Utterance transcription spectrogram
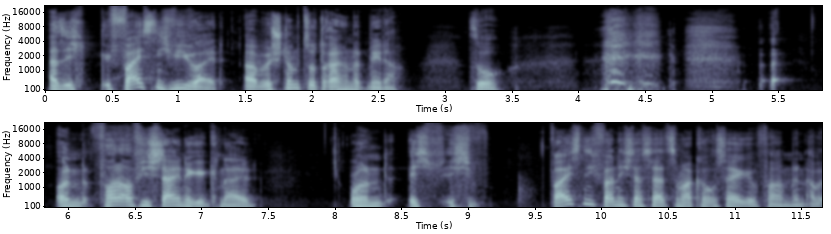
also ich, ich weiß nicht wie weit, aber bestimmt so 300 Meter. So. und voll auf die Steine geknallt. Und ich, ich weiß nicht, wann ich das letzte Mal Karussell gefahren bin, aber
